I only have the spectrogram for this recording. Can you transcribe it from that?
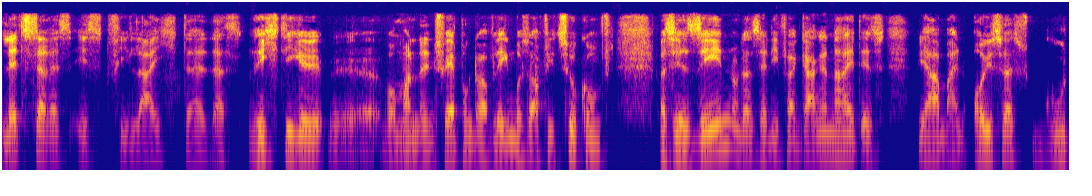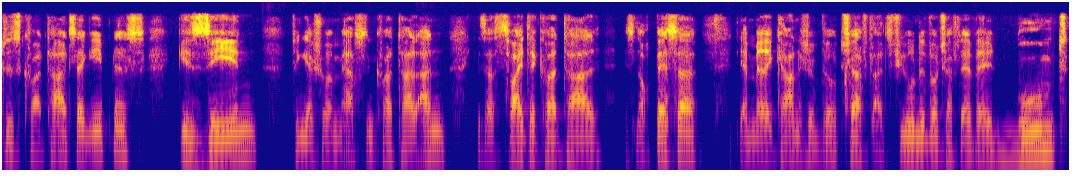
Letzteres ist vielleicht äh, das Richtige, äh, wo man den Schwerpunkt darauf legen muss, auf die Zukunft. Was wir sehen, und das ist ja die Vergangenheit, ist, wir haben ein äußerst gutes Quartalsergebnis gesehen, fing ja schon im ersten Quartal an. Jetzt das zweite Quartal ist noch besser. Die amerikanische Wirtschaft als führende Wirtschaft der Welt boomt.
